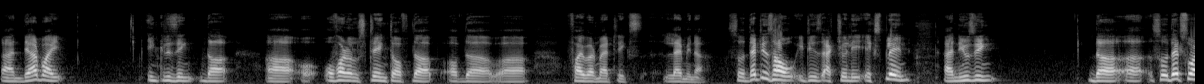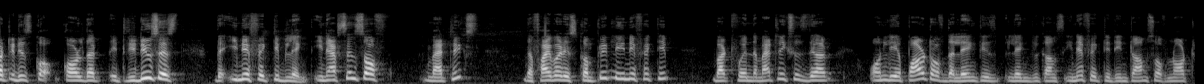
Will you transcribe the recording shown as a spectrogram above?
and thereby increasing the uh, overall strength of the of the uh, fiber matrix lamina. So, that is how it is actually explained and using the uh, so that is what it is called that it reduces the ineffective length. In absence of matrix the fiber is completely ineffective, but when the matrix is there only a part of the length is length becomes ineffective in terms of not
